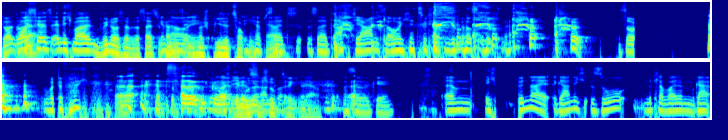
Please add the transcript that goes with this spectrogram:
Du, du hast ja. jetzt endlich mal ein Windows-Level, das heißt, du kannst Genau, jetzt endlich mal Spiele zocken. Ich habe ja? seit, seit acht Jahren, glaube ich, jetzt wieder einen Windows-Rechner. So. What the fuck? Das hat er gut gemacht. Ich muss so einen ein Schluck trinken, ja. Achso, okay. Ähm, ich bin da gar nicht so mittlerweile gar,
